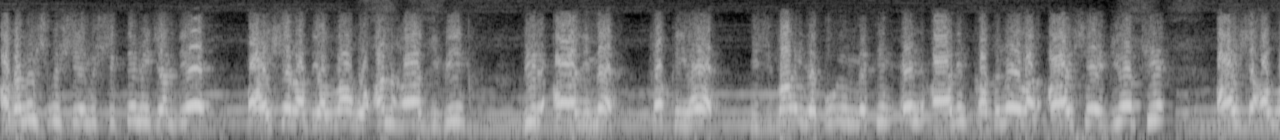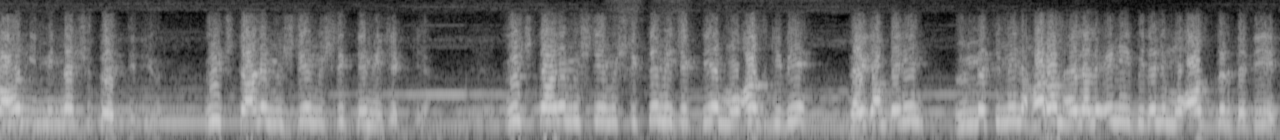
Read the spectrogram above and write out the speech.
Adam üç müşriye müşrik demeyeceğim diye Ayşe radıyallahu anha gibi bir alime, fakihe, icma ile bu ümmetin en alim kadını olan Ayşe diyor ki Ayşe Allah'ın ilminden şüphe etti diyor. Üç tane müşriye müşrik demeyecek diye. Üç tane müşriye müşrik demeyecek diye Muaz gibi peygamberin ümmetimin haram helali en iyi bileni Muaz'dır dediği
